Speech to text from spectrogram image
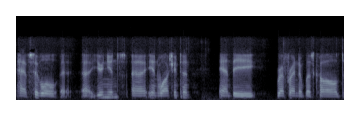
have civil uh, uh, unions uh, in Washington, and the referendum was called,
